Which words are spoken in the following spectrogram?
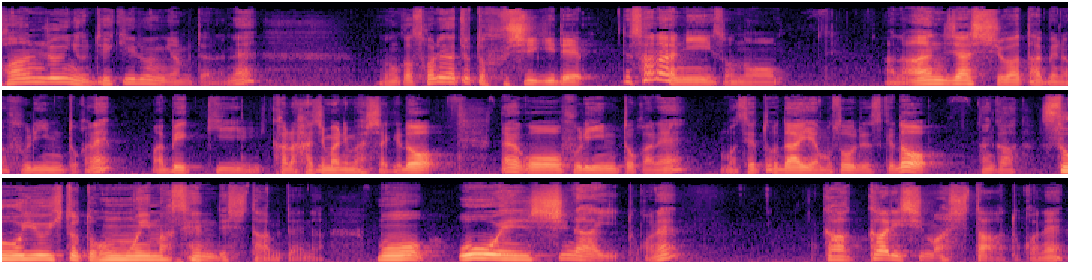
感情移入できるんやみたいなね。なんかそれがちょっと不思議で。でさらにそのあのアンジャッシュ渡部の不倫とかね、まあ、ベッキーから始まりましたけど。なんかこう不倫とかね、まあ、瀬戸大也もそうですけど。なんかそういう人と思いませんでしたみたいな。もう応援しないとかね。がっかりしましたとかね。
